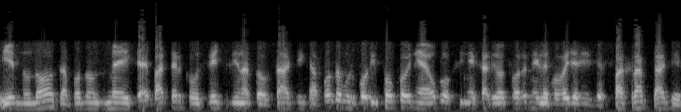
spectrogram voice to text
jednu noc a potom sme ešte aj baterkou svietili na toho vtáčika potom už boli pokojní a oblok si nechali otvorený, lebo vedeli, že spa chrapkáč je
